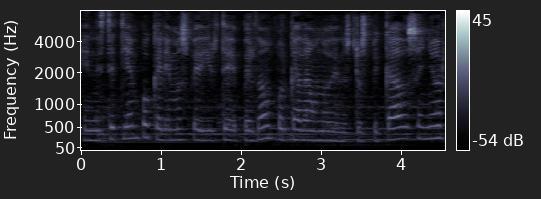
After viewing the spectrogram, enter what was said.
En este tiempo queremos pedirte perdón por cada uno de nuestros pecados, Señor,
